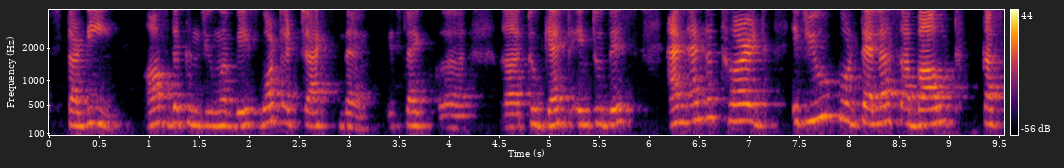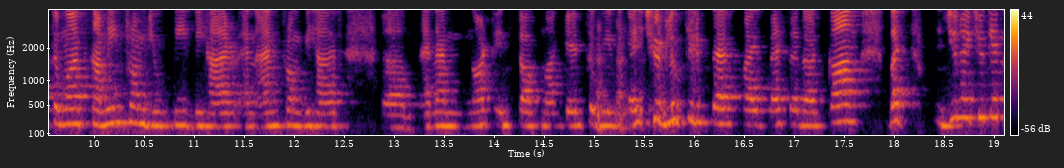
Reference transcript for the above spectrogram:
study of the consumer base what attracts them it's like uh, uh, to get into this and and the third if you could tell us about customers coming from UP, Bihar, and I'm from Bihar, uh, and I'm not in stock market, so maybe I should look at that 5paisa.com. But you know, if you can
